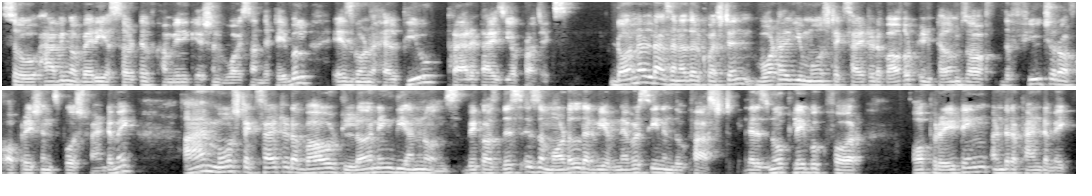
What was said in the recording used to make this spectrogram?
So having a very assertive communication voice on the table is going to help you prioritize your projects. Donald has another question. What are you most excited about in terms of the future of operations post pandemic? I'm most excited about learning the unknowns because this is a model that we have never seen in the past. There is no playbook for operating under a pandemic.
